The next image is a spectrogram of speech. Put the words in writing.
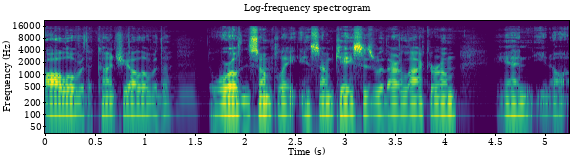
all over the country, all over the, the world in some play, in some cases with our locker room. And, you know,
